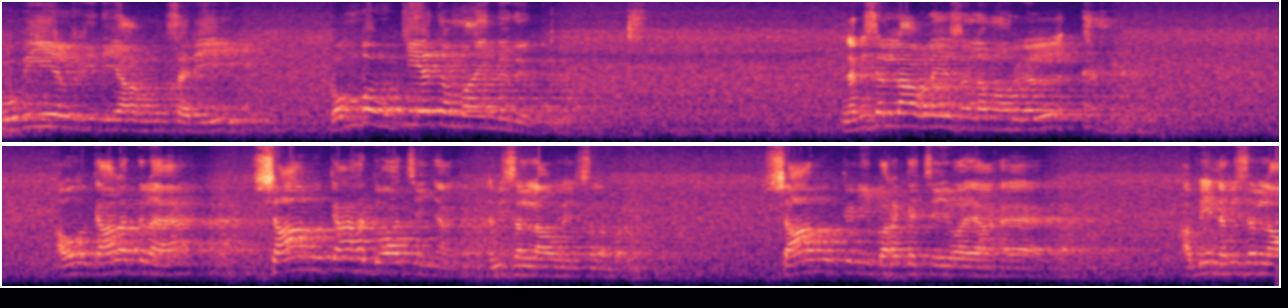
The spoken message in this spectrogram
புவியியல் ரீதியாகவும் சரி ரொம்ப முக்கியத்துவம் வாய்ந்தது. நபிசல்லா உலகம் அவர்கள் அவங்க காலத்தில் ஷாமுக்காக துவா செஞ்சாங்க. நபிசல்லா உலகம் அவர்கள். ஷாமுக்கு நீ பறக்கச் செய்வாயாக. அப்படின்னு நபிசல்லா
